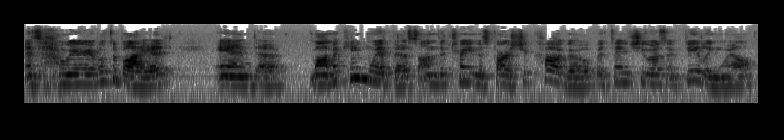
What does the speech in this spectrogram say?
And so we were able to buy it. And uh, Mama came with us on the train as far as Chicago, but then she wasn't feeling well.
